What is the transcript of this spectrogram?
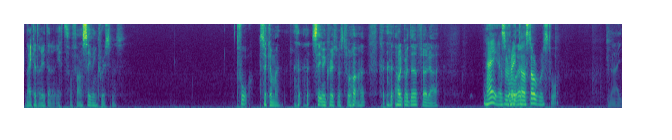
Nej, jag kan inte rita den ett. För fan, Saving Christmas. Två. Så kan man... Saving Christmas 2. Har det kommit en uppföljare? Nej, alltså rita det? Star Wars 2. Nej.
